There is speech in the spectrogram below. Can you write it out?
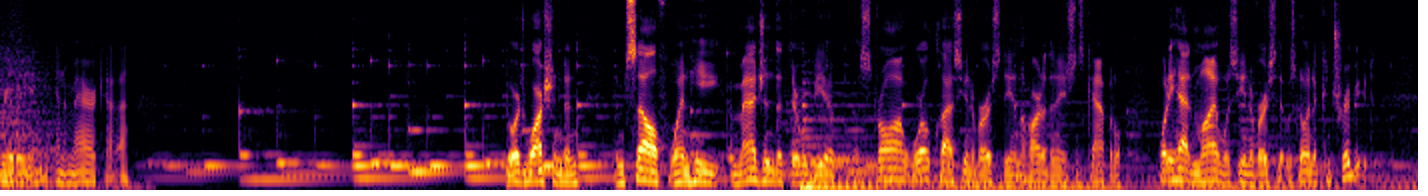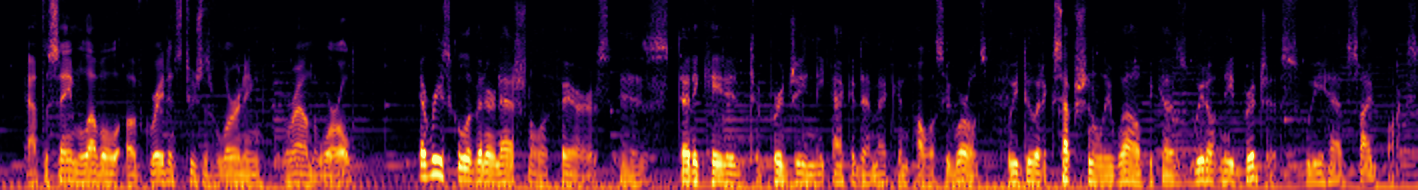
really, in, in America. George Washington himself, when he imagined that there would be a, a strong world class university in the heart of the nation's capital, what he had in mind was a university that was going to contribute at the same level of great institutions of learning around the world. Elliott School of International Affairs is dedicated to bridging the academic and policy worlds. We do it exceptionally well because we don't need bridges, we have sidewalks.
